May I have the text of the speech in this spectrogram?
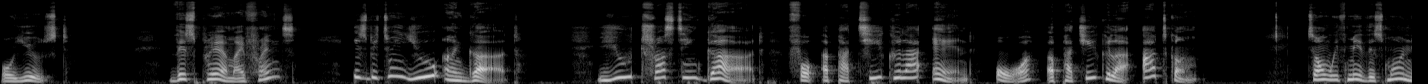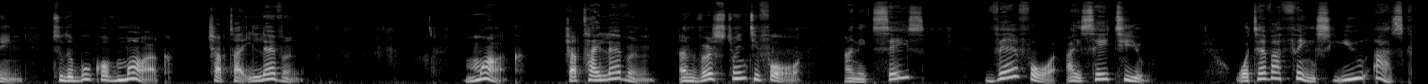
or used. This prayer, my friends, is between you and God. You trusting God for a particular end or a particular outcome. Turn with me this morning to the book of Mark, chapter 11. Mark, chapter 11, and verse 24, and it says, Therefore I say to you, whatever things you ask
